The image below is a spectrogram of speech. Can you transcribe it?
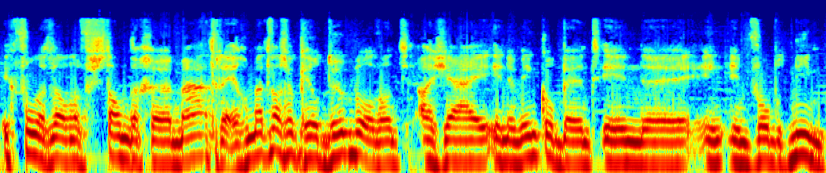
ik vond het wel een verstandige maatregel. Maar het was ook heel dubbel. Want als jij in een winkel bent in, in, in bijvoorbeeld Niem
